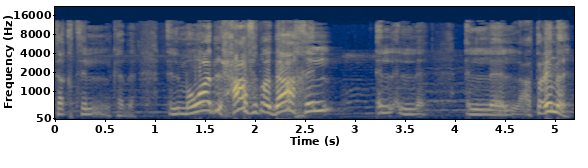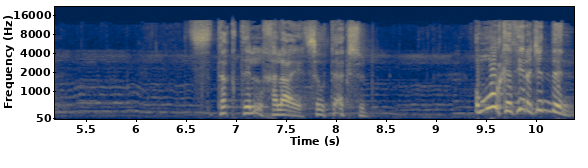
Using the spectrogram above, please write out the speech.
تقتل كذا. المواد الحافظة داخل الأطعمة تقتل الخلايا تسوي تأكسد أمور كثيرة جدا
